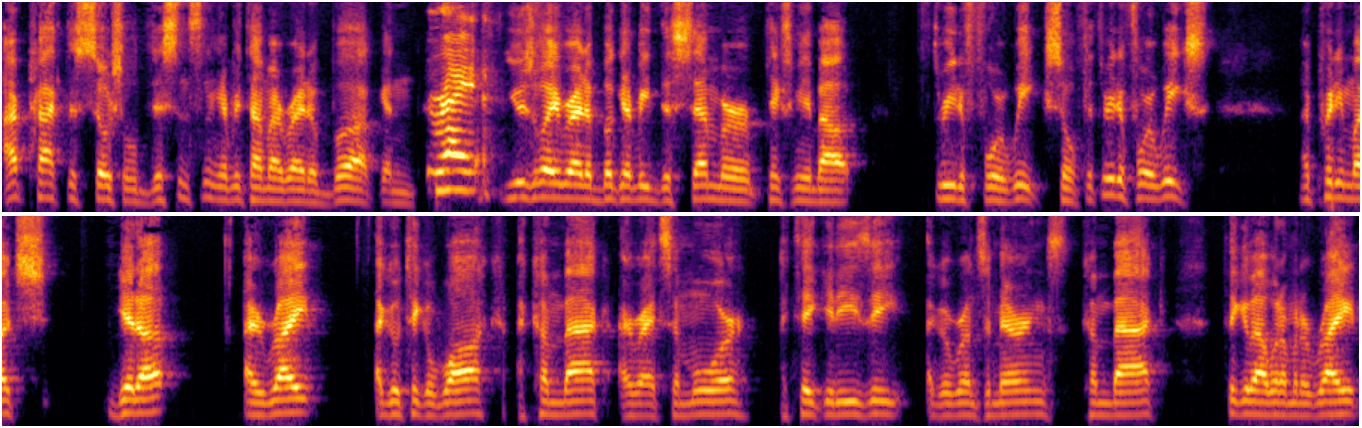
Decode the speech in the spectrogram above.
I practice social distancing every time I write a book. And right. usually I write a book every December. It takes me about three to four weeks. So for three to four weeks, I pretty much get up, I write, I go take a walk, I come back, I write some more, I take it easy, I go run some errands, come back, think about what I'm gonna write,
